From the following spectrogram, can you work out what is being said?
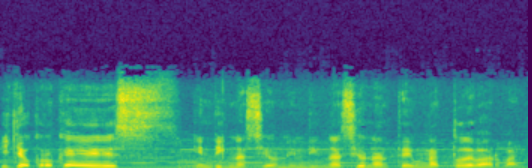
y yo creo que es indignación, indignación ante un acto de barbarie.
